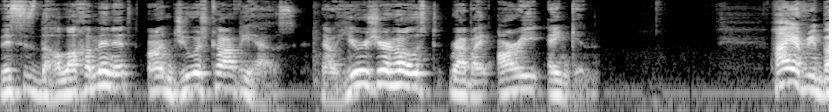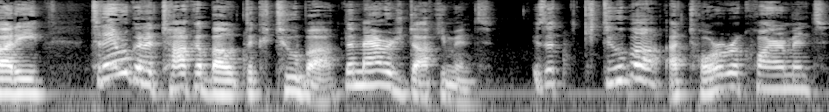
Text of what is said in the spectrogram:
This is the Halacha Minute on Jewish Coffee House. Now, here's your host, Rabbi Ari Enkin. Hi, everybody. Today we're going to talk about the ketubah, the marriage document. Is a ketubah a Torah requirement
